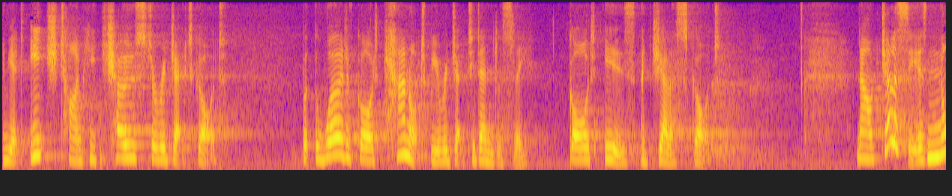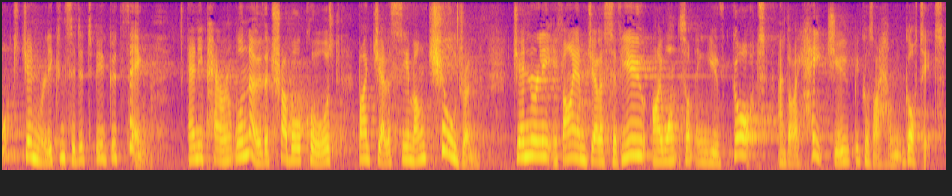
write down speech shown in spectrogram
and yet each time he chose to reject God. But the word of God cannot be rejected endlessly. God is a jealous God. Now, jealousy is not generally considered to be a good thing. Any parent will know the trouble caused by jealousy among children. Generally, if I am jealous of you, I want something you've got, and I hate you because I haven't got it.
